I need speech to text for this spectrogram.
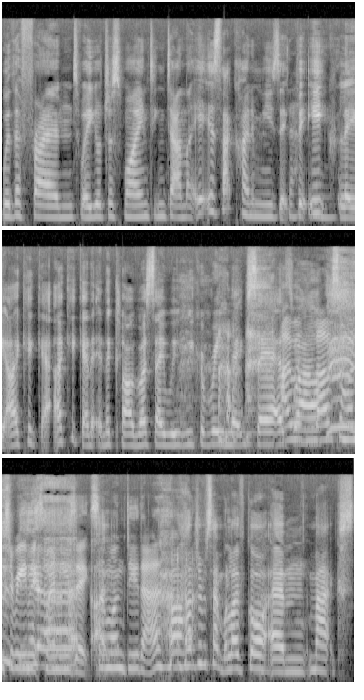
with a friend where you're just winding down like it is that kind of music but equally i could get i could get it in a club i say we, we could remix it as well. I would well love someone to remix my Yeah, music. I- Someone do that. Oh, 100%. Well, I've got um, Max,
